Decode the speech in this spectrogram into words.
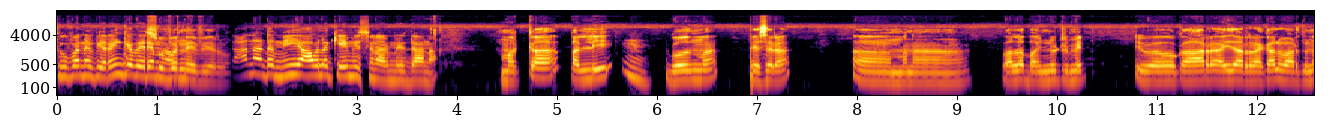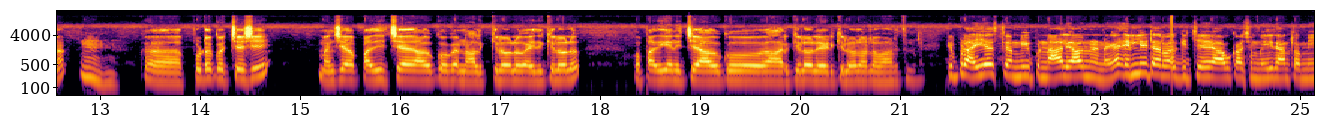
సూపర్ నేపియర్ ఇంకా వేరే సూపర్ నేఫియర్ దానా అంటే మీ ఆవులకి ఏమి ఇస్తున్నారు మీరు దానా? మక్క పల్లి గోధుమ పెసర మన వాళ్ళ న్యూట్రిమెట్ ఒక ఆరు ఐదు ఆరు రకాలు వాడుతున్నా. పూటకు వచ్చేసి మంచిగా పది ఇచ్చే ఆవుకు ఒక నాలుగు కిలోలు ఐదు కిలోలు ఒక పదిహేను ఇచ్చే ఆవుకు ఆరు కిలోలు ఏడు కిలోలు అట్లా వాడుతున్నాం. ఇప్పుడు హైయెస్ట్ మీ ఇప్పుడు నాలుగు ఆవులు ఉన్నాయి ఎన్ని లీటర్ వరకు ఇచ్చే అవకాశం మీ దాంట్లో మీ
